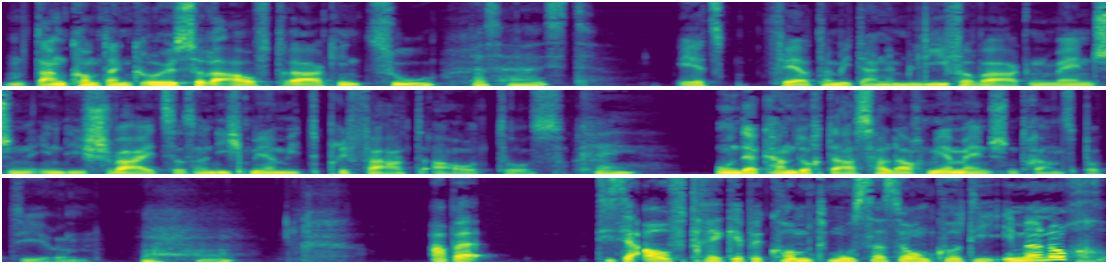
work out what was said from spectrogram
Und dann kommt ein größerer Auftrag hinzu. Was heißt? Jetzt fährt er mit einem Lieferwagenmenschen in die Schweiz, also nicht mehr mit Privatautos. Okay. Und er kann durch das halt auch mehr Menschen transportieren. Mhm. Aber diese Aufträge bekommt Musa Sonko die immer noch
